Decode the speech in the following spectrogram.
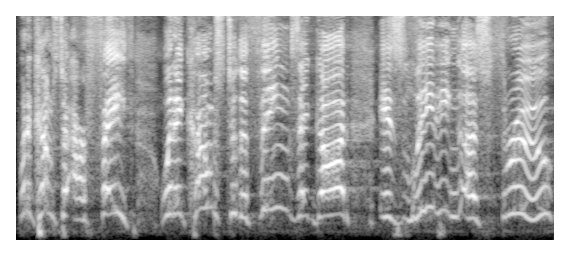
when it comes to our faith, when it comes to the things that God is leading us through,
